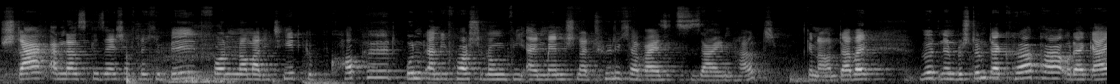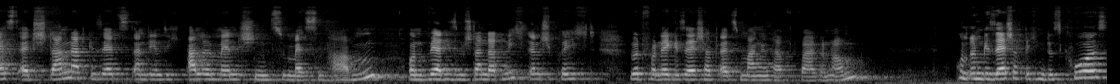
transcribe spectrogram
stark an das gesellschaftliche Bild von Normalität gekoppelt und an die Vorstellung, wie ein Mensch natürlicherweise zu sein hat. Genau, und dabei wird ein bestimmter Körper oder Geist als Standard gesetzt, an dem sich alle Menschen zu messen haben. Und wer diesem Standard nicht entspricht, wird von der Gesellschaft als mangelhaft wahrgenommen. Und im gesellschaftlichen Diskurs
